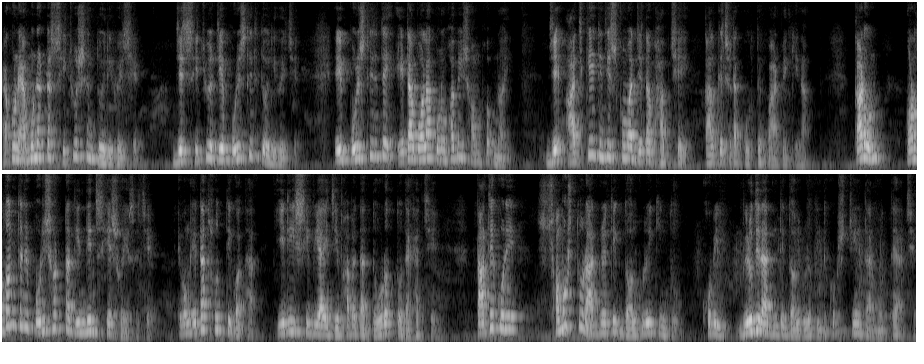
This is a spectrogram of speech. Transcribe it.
এখন এমন একটা সিচুয়েশন তৈরি হয়েছে, যে সিচুয়ে যে পরিস্থিতি তৈরি হয়েছে। এই পরিস্থিতিতে এটা বলা কোনোভাবেই সম্ভব নয় যে আজকে নীতিশ কুমার যেটা ভাবছে, কালকে সেটা করতে পারবে কি না কারণ গণতন্ত্রের পরিসরটা দিন দিন শেষ হয়ে এসেছে এবং এটা সত্যি কথা ইডি সিবিআই যেভাবে তার দৌরত্ব দেখাচ্ছে, তাতে করে সমস্ত রাজনৈতিক দলগুলোই কিন্তু খুবই বিরোধী রাজনৈতিক দলগুলো কিন্তু খুব চিন্তার মধ্যে আছে।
